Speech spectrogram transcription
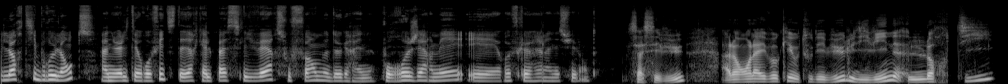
L'ortie brûlante, annuelle thérophyte, c'est-à-dire qu'elle passe l'hiver sous forme de graines pour regermer et refleurir l'année suivante. Ça s'est vu. Alors on l'a évoqué au tout début, Ludivine, l'ortie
